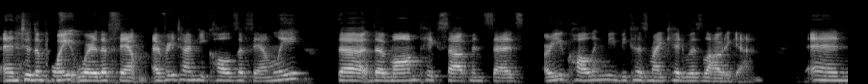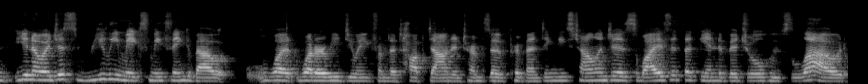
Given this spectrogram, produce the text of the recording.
And to the point where the fam every time he calls the family, the the mom picks up and says, "Are you calling me because my kid was loud again?" And you know, it just really makes me think about what what are we doing from the top down in terms of preventing these challenges? Why is it that the individual who's loud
